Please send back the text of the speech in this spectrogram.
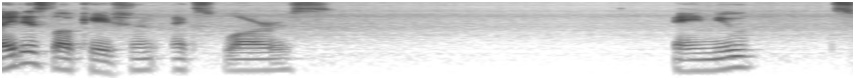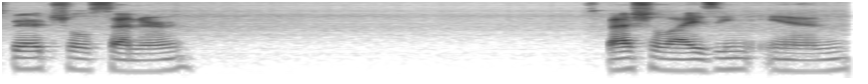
Latest location explores a new spiritual center specializing in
